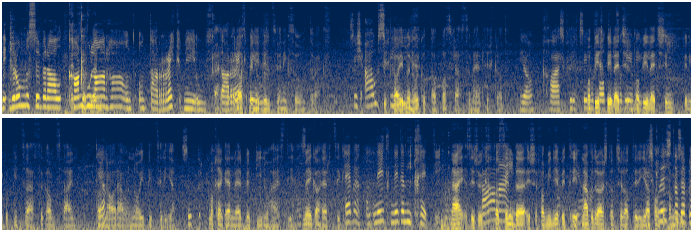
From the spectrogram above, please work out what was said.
nicht, warum muss es überall das Carbular haben? Und, und da regt mich auf. Äh, Da für das regt bin ich auf. viel zu wenig so unterwegs. Es ist alles Ich gehe immer nur Tapas fressen, merke ich gerade. Ja, ich habe das Gefühl, ich sehe Wobei, ich bin Fotos von letzt, dir. wobei letztens bin ich Pizza essen, ganz fein. Hier Ja? in Aarau, eine neue Pizzeria. Super. Ich mache ja gerne mehr, Pepino heisst die. Also. Mega herzig. Eben, und nicht, nicht eine Kette. Nein, es ist wirklich, Ah, das sind, äh, ist ein Familienbetrieb. Ja. Nebendran ist gerade die Gelateria Hast von der gewusst, Familie. dass etwa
